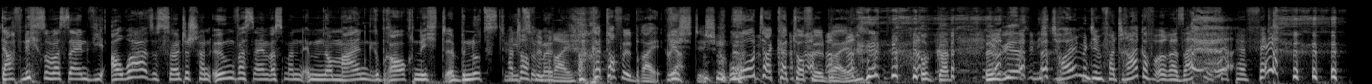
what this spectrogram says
darf nicht sowas sein wie Aua. Das sollte schon irgendwas sein, was man im normalen Gebrauch nicht äh, benutzt. Kartoffelbrei. Kartoffelbrei, richtig. Roter Kartoffelbrei. Oh Gott. Wenn wir, Das finde ich toll mit dem Vertrag auf eurer Seite. Das ist ja perfekt.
